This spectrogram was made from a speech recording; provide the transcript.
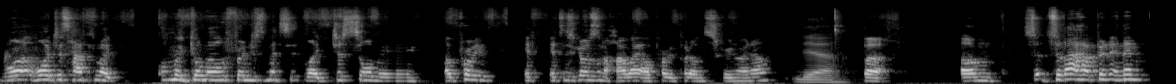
What what just happened? Like, oh my god, my old friend just messaged, like just saw me. I'll probably if if this goes on a highlight, I'll probably put it on screen right now. Yeah. But um, so, so that happened, and then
